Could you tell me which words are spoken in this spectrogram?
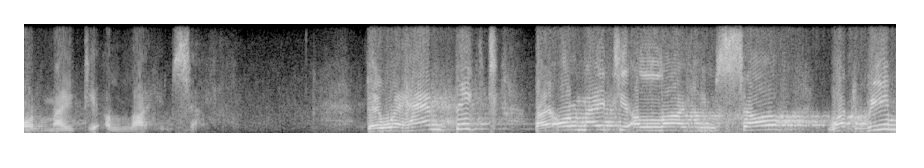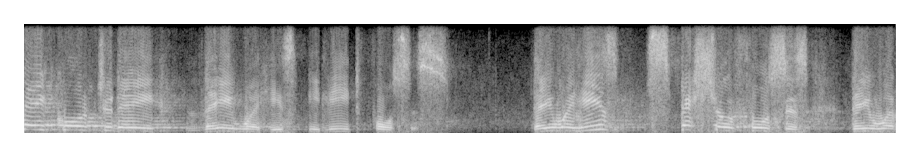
Almighty Allah Himself. They were handpicked by Almighty Allah Himself. What we may call today, they were His elite forces. They were His special forces. They were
